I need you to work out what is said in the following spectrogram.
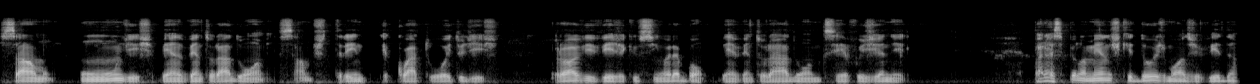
Salmo 1.1 diz, Bem-aventurado o homem. Salmos 34.8 diz, Prove e veja que o Senhor é bom. Bem-aventurado o homem que se refugia nele. Parece pelo menos que dois modos de vida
